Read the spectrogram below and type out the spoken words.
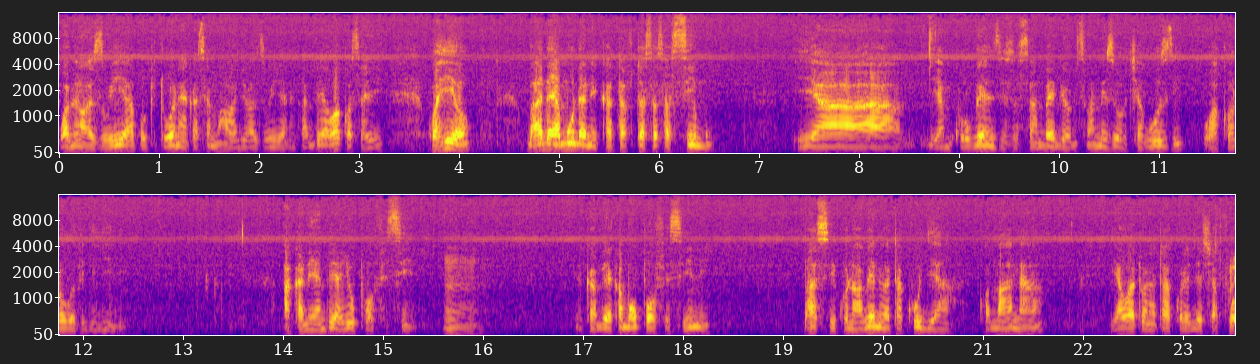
wamewazuia hapo kituoni, akasema hawajawazuia. Nikamwambia wako sahihi. Kwa hiyo baada ya muda nikatafuta sasa simu ya ya mkurugenzi sasa ambaye ndio msimamizi wa uchaguzi wa Korogwe vijijini, akaniambia yupo ofisini. Mm. Nikamwambia kama upo ofisini, basi kuna wageni watakuja, kwa maana ya watu wanataka kurejesha fomu.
